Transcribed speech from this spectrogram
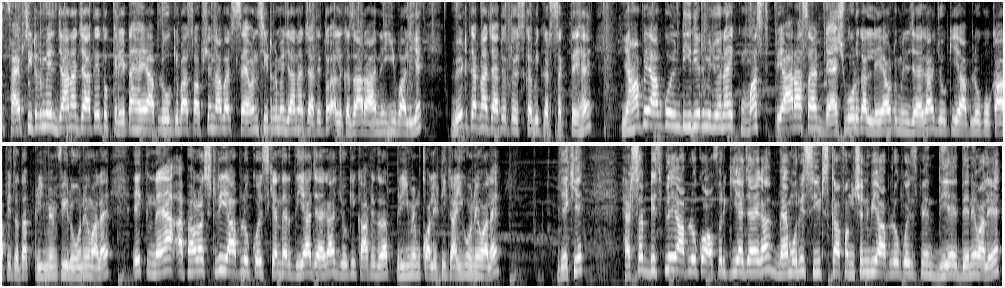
फाइव सीटर में जाना चाहते तो क्रेटा है आप लोगों के पास ऑप्शन अगर सेवन सीटर में जाना चाहते तो अलकजार आने ही वाली है। वेट करना चाहते हो तो इसका भी कर सकते हैं। यहाँ पे आपको इंटीरियर में जो है ना एक मस्त प्यारा सा डैशबोर्ड का लेआउट मिल जाएगा, जो कि आप लोग को काफ़ी ज़्यादा प्रीमियम फील होने वाला है। एक नया अपॉलस्ट्री आप लोग को इसके अंदर दिया जाएगा, जो कि काफ़ी ज़्यादा प्रीमियम क्वालिटी का ही होने वाला है। देखिए हेडसअप डिस्प्ले आप लोग को ऑफ़र किया जाएगा। मेमोरी सीट्स का फ़ंक्शन भी आप लोग को इसमें दिए, देने वाले हैं।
